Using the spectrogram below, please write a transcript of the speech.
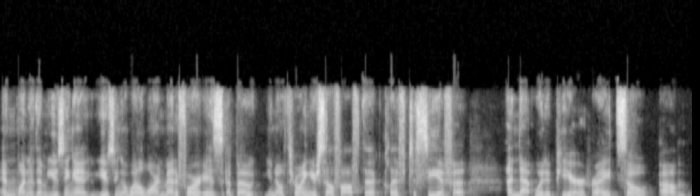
and one of them using a using a well-worn metaphor is about you know throwing yourself off the cliff to see if a a net would appear. Right. So um,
